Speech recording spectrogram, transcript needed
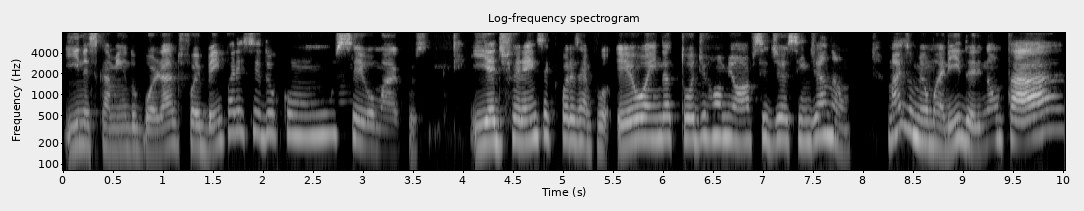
ir nesse caminho do bordado foi bem parecido com o seu, Marcos. E a diferença é que, por exemplo, eu ainda tô de home office dia sim, dia não. Mas o meu marido, ele não tá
